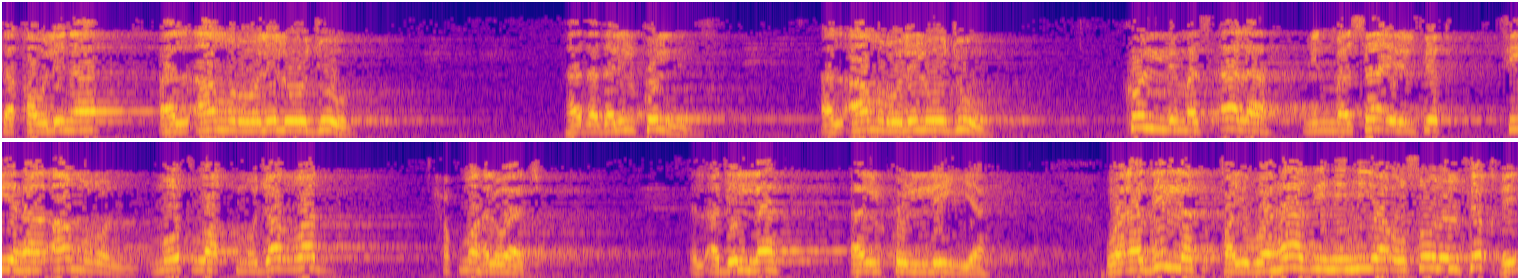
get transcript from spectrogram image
كقولنا الأمر للوجوب. هذا دليل كلي. الأمر للوجوب. كل مسألة من مسائل الفقه فيها أمر مطلق مجرد حكمها الواجب. الأدلة الكلية. وأدلة طيب وهذه هي أصول الفقه.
